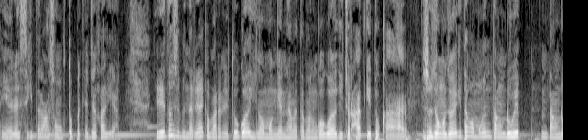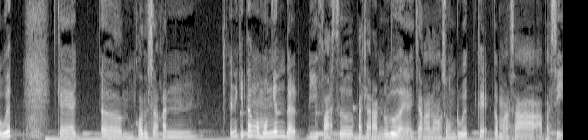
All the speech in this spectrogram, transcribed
ya udah sih kita langsung topik aja kali ya. Jadi itu sebenarnya kemarin itu gue lagi ngomongin sama teman gue gue lagi curhat gitu kan. Terus ujung-ujungnya kita ngomongin tentang duit tentang duit. Kayak um, kalau misalkan ini kita ngomongin di fase pacaran dulu lah ya. Jangan langsung duit kayak ke masa apa sih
